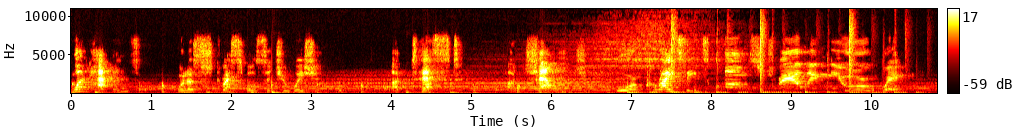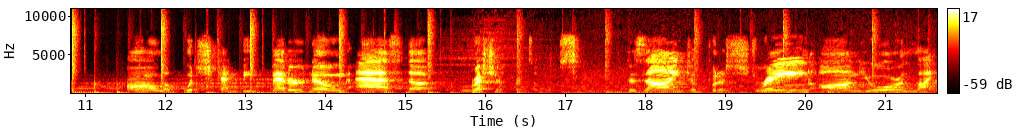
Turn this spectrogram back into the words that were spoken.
What happens when a stressful situation, a test, a challenge, or crisis comes trailing your way? All of which can be better known as the pressure principles, designed to put a strain on your life.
